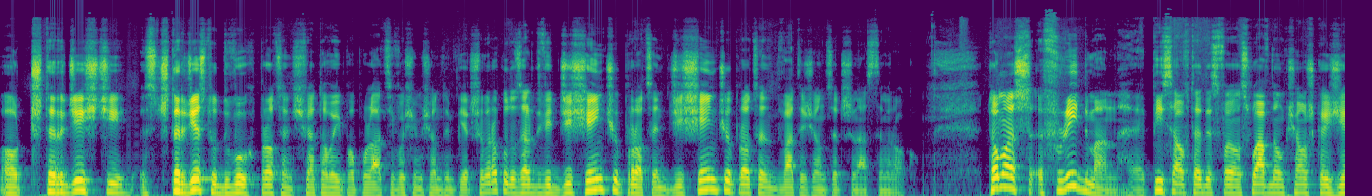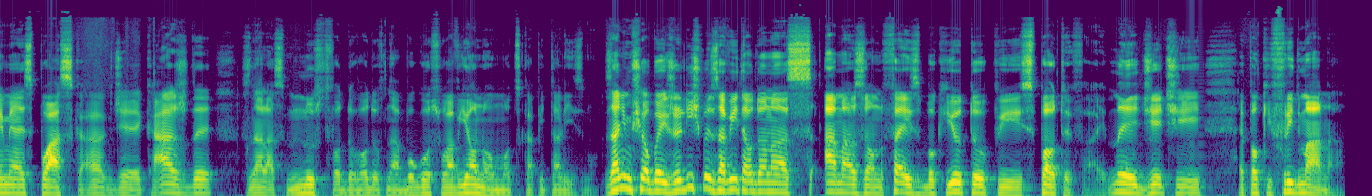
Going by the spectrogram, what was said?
o 40, z 42% światowej populacji w 1981 roku do zaledwie 10%, 10% w 2013 roku. Thomas Friedman pisał wtedy swoją sławną książkę Ziemia jest płaska, gdzie każdy znalazł mnóstwo dowodów na błogosławioną moc kapitalizmu. Zanim się obejrzeliśmy, zawitał do nas Amazon, Facebook, YouTube i Spotify. My, dzieci epoki Friedmana,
